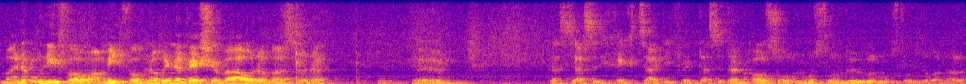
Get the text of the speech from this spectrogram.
meine Uniform am Mittwoch noch in der Wäsche war oder was, oder äh, dass, dass du nicht rechtzeitig, dass du dann rausholen musst und bügeln musst und so weiter,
